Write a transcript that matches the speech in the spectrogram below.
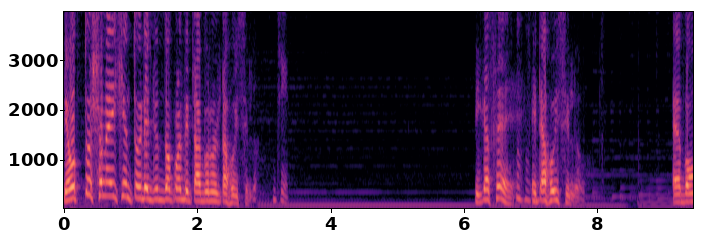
তেহত্তর সনেই কিন্তু এটা যুদ্ধ অপরাধী ট্রাইব্যুনালটা হয়েছিল ঠিক আছে? এটা হয়েছিল এবং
